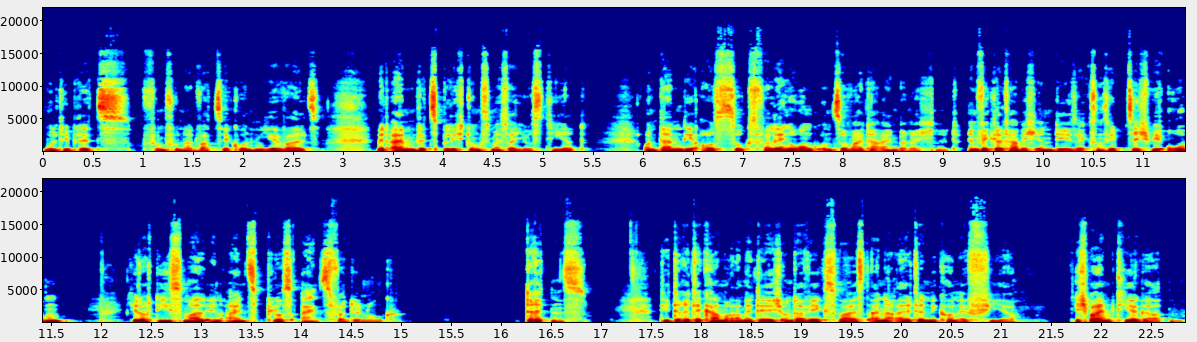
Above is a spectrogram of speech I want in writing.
Multiblitz 500 Wattsekunden jeweils mit einem Blitzbelichtungsmesser justiert und dann die Auszugsverlängerung und so weiter einberechnet. Entwickelt habe ich in D76 wie oben, jedoch diesmal in 1 plus 1 Verdünnung. Drittens. Die dritte Kamera, mit der ich unterwegs war, ist eine alte Nikon F4. Ich war im Tiergarten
